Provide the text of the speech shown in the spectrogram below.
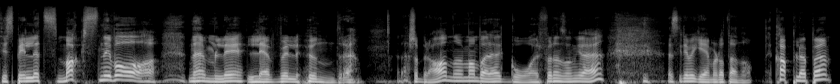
til spillets maksnivå, nemlig level 100. Det er så bra når man bare går for en sånn greie. Det skriver gamer.no. Kappløpet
